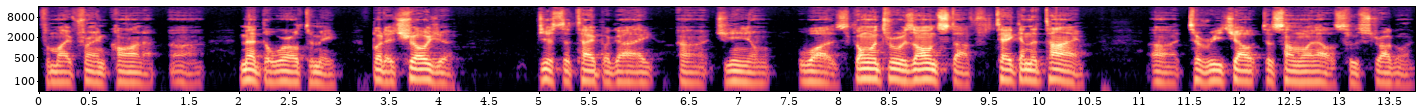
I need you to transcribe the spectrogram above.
for my friend Connor. Uh, meant the world to me. But it shows you just the type of guy uh, Gino was going through his own stuff, taking the time uh, to reach out to someone else who's struggling.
